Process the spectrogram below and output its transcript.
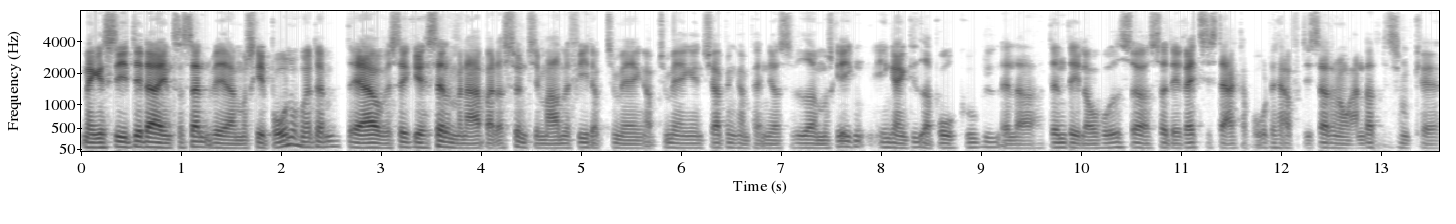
man kan sige, det der er interessant ved at måske bruge nogle af dem, det er jo, hvis ikke selv man arbejder sindssygt meget med feed-optimering, optimering af en shoppingkampagne osv., og måske ikke, ikke engang gider at bruge Google eller den del overhovedet, så, så er det rigtig stærkt at bruge det her, fordi så er der nogle andre, der ligesom kan,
